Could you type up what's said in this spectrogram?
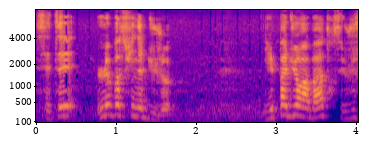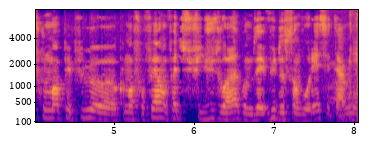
C'était le boss final du jeu. Il est pas dur à battre, c'est juste que je me rappelle plus euh, comment faut faire. En fait, il suffit juste, voilà, comme vous avez vu, de s'envoler, c'est terminé.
